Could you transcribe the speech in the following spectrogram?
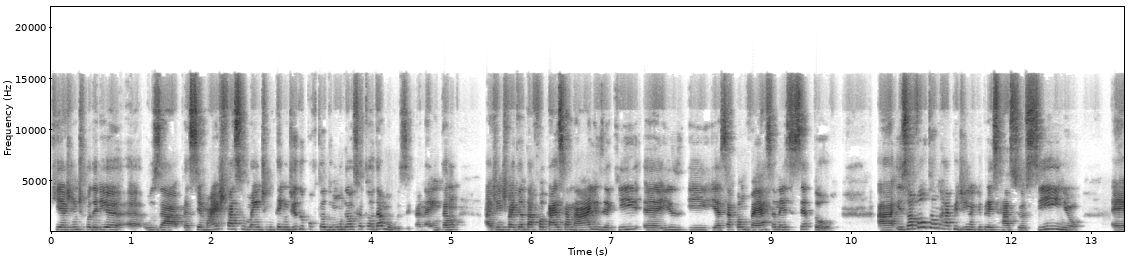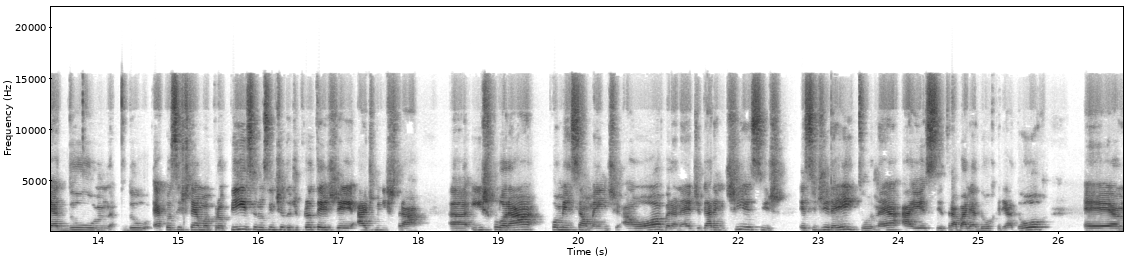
que a gente poderia é, usar para ser mais facilmente entendido por todo mundo é o setor da música, né? Então a gente vai tentar focar essa análise aqui é, e, e, essa conversa nesse setor. Ah, e só voltando rapidinho aqui para esse raciocínio é, do, do ecossistema propício, no sentido de proteger, administrar uh, e explorar comercialmente a obra, né, de garantir esses, esse direito né, a esse trabalhador criador. É,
